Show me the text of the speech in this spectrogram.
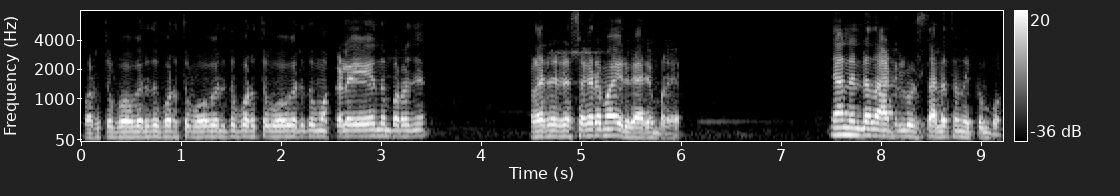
പുറത്തു പോകരുത് പുറത്തു പോകരുത് പുറത്തു പോകരുത് മക്കളെ എന്നും പറഞ്ഞ് വളരെ രസകരമായ ഒരു കാര്യം പറയാം. ഞാൻ എന്റെ നാട്ടിലൊരു സ്ഥലത്ത് നിൽക്കുമ്പോൾ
